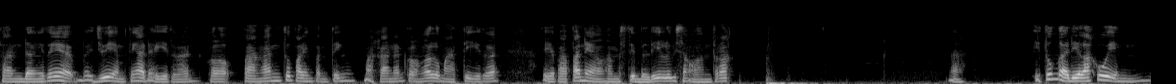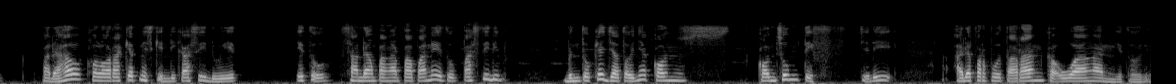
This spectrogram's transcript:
sandang itu ya baju yang penting ada gitu kan. Kalau pangan itu paling penting makanan kalau nggak lu mati gitu kan. Ya papan ya nggak mesti beli lu bisa ngontrak. Nah itu nggak dilakuin. Padahal kalau rakyat miskin dikasih duit itu sandang pangan papannya itu pasti di bentuknya jatuhnya kons, konsumtif. Jadi ada perputaran keuangan gitu.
